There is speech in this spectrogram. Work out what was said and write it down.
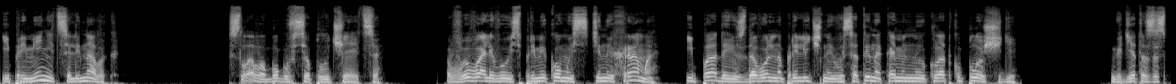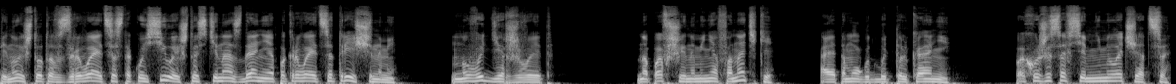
И применится ли навык? Слава богу, все получается. Вываливаюсь прямиком из стены храма и падаю с довольно приличной высоты на каменную кладку площади. Где-то за спиной что-то взрывается с такой силой, что стена здания покрывается трещинами, но выдерживает. Напавшие на меня фанатики, а это могут быть только они, похоже, совсем не мелочатся.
